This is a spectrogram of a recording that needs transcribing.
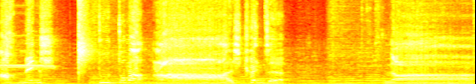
Ach, Mensch. Du dummer. Ah, ich könnte. Ach.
